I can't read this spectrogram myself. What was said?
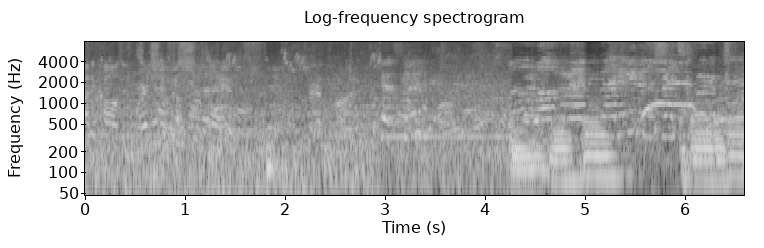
somebody calls in worship, Well, welcome everybody to the French Quarter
